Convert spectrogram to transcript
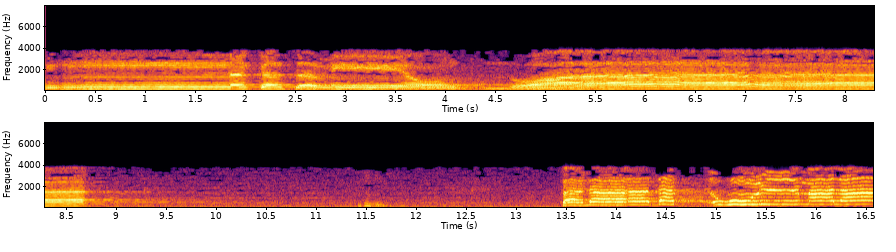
إنك سميع الدعاء. فنادت الملائكة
